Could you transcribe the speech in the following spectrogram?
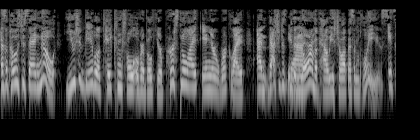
as opposed to saying, no, you should be able to take control over both your personal life and your work life. And that should just be Yeah. the norm of how we show up as employees. It's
